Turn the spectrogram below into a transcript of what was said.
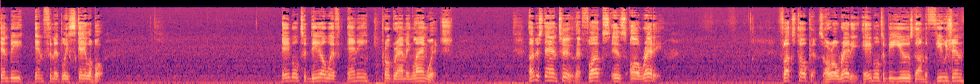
can be infinitely scalable. able to deal with any programming language. Understand too that Flux is already Flux tokens are already able to be used on the Fusion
